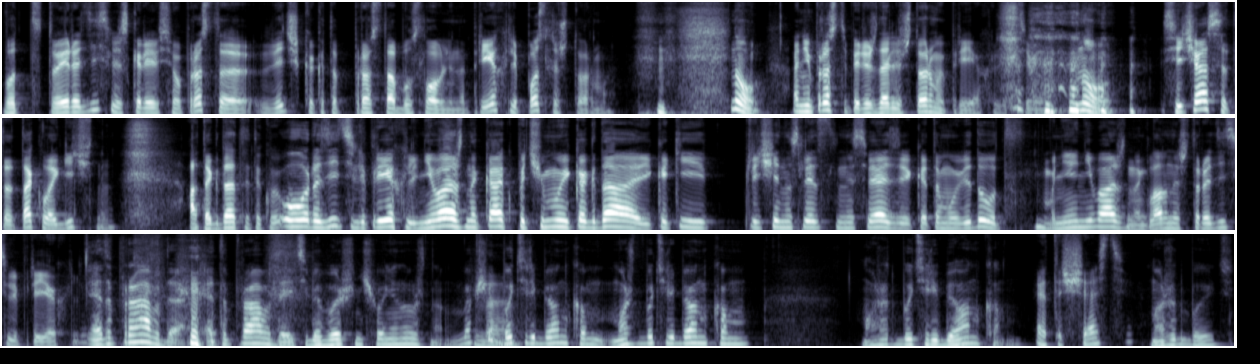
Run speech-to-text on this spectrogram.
вот твои родители, скорее всего, просто, видишь, как это просто обусловлено. Приехали после шторма. Ну, они просто переждали шторм и приехали к тебе. Ну, сейчас это так логично. А тогда ты такой, о, родители приехали, неважно как, почему и когда, и какие причинно-следственные связи к этому ведут. Мне не важно, главное, что родители приехали. Это правда, это правда, и тебе больше ничего не нужно. Вообще, быть ребенком, может быть ребенком, может быть ребенком, Это счастье. может быть.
